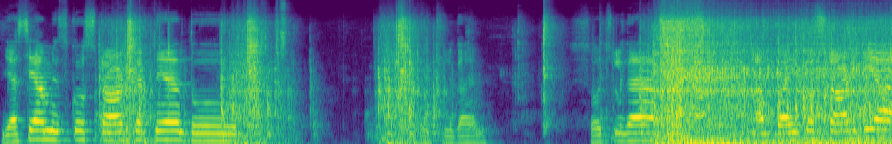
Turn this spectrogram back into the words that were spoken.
جیسے ہم اس کو سٹارٹ کرتے ہیں تو لگایا۔ سوچ لگایا۔ اب بائک کو سٹارٹ کیا۔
